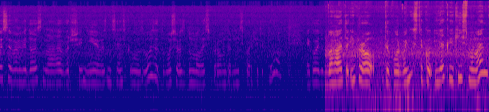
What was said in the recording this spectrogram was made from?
записую вам відос на вершині Вознесенського узвозу, тому що задумалась про модерністську архітектуру, якої тут багато, і про типу урбаністику, і як в якийсь момент,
